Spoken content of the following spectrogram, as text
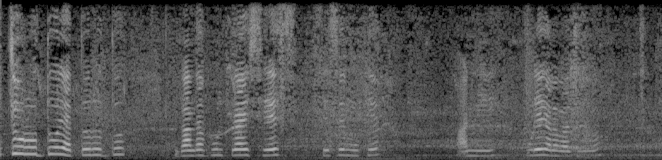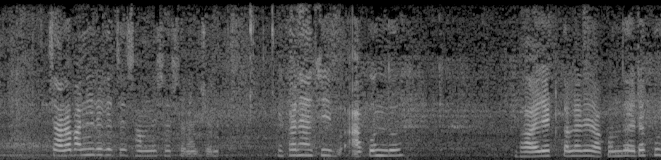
এত রোদ্দুর এত রোদ্দুর। গাঁদা ফুল প্রায় শেষ, শেষের মুখে। আর নিয়ে পুড়ে গেল গাছগুলো। চারা বানিয়ে রেখেছে সামনে শাসানোর জন্য। এখানে আছে আকন্দ ভায়োলেট কালারের আকন্দ, এটা খুব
